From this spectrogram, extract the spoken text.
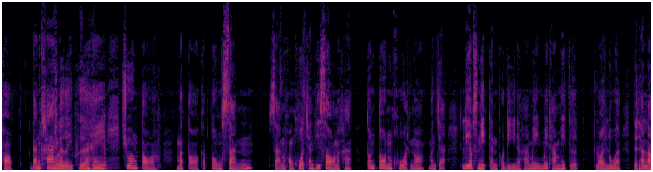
ขอบด้านข้างเลย เพื่อให้ช่วงต่อมาต่อกับตรงสัน สันของขวดชั้นที่สองนะคะ ต้นต้นๆขวดเนาะมันจะเรียบสนิทกันพอดีนะคะ ไม่ไม่ทำให้เกิดรอยรั่ว แต่ถ้าเรา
